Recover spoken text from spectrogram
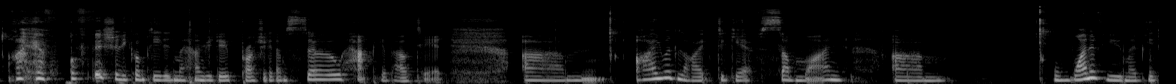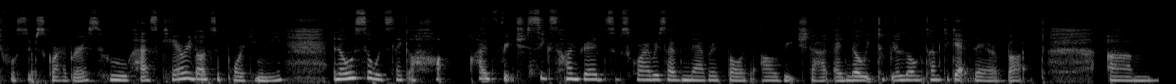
I have officially completed my 100 day project and I'm so happy about it. Um, I would like to give someone, um, one of you, my beautiful subscribers who has carried on supporting me. And also it's like a I've reached 600 subscribers. I've never thought I'll reach that. I know it took me a long time to get there, but um,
